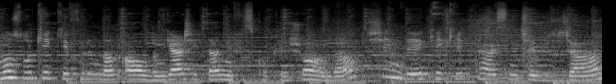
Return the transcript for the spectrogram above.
Muzlu keki fırından aldım. Gerçekten nefis kokuyor şu anda. Şimdi keki tersini çevireceğim.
